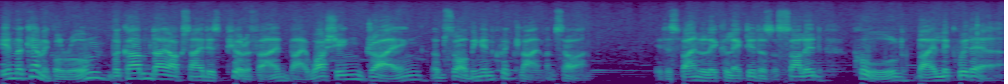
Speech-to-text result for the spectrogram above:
In the chemical room, the carbon dioxide is purified by washing, drying, absorbing in quicklime and so on. It is finally collected as a solid, cooled by liquid air.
